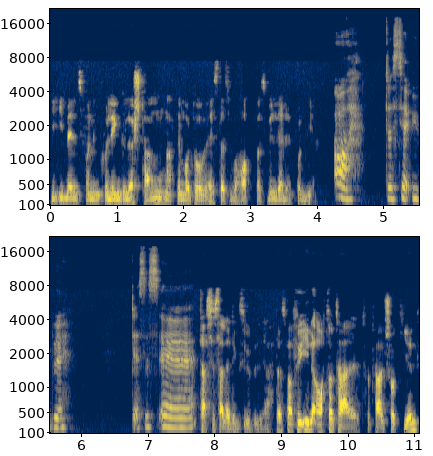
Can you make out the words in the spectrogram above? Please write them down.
die E-Mails von den Kollegen gelöscht haben, nach dem Motto, wer ist das überhaupt, was will der denn von mir? Oh, das ist ja übel. Das ist, äh das ist allerdings übel, ja. Das war für ihn auch total, total schockierend.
